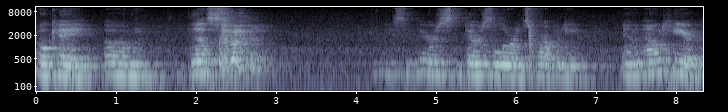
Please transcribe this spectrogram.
Okay, um, this, me see, there's, there's the Lawrence property, and out here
